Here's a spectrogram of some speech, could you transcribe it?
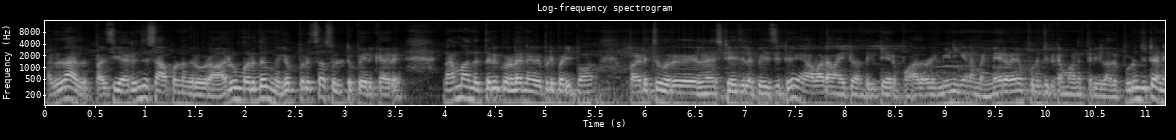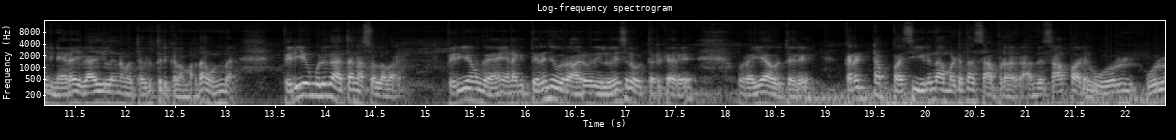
அதுதான் அது. பசி அறிஞ்சு சாப்பிடணுங்கிற ஒரு அருமருந்து மிக பெருசாக சொல்லிட்டு போயிருக்காரு. நம்ம அந்த திருக்குறளை நம்ம எப்படி படிப்போம்? படித்து ஒரு ஸ்டேஜில் பேசிட்டு அவார்டை வாங்கிட்டு வந்துக்கிட்டே இருப்போம். அதோட மீனிங்கை நம்ம நேரவே புரிஞ்சுக்கிட்டோமான்னு தெரியல. அது புரிஞ்சுட்டு அன்றைக்கி நிறைய வியாதிகளை நம்ம தடுத்துருக்கலாம். அதான் உண்மை. பெரியவங்களுக்கும் அதான் நான் சொல்ல வரேன். பெரியவங்க எனக்கு தெரிஞ்ச ஒரு அறுபது ஏழு வயசில் ஒருத்தர் இருக்காரு. ஒரு ஐயா ஒருத்தர். கரெக்டாக பசி இருந்தால் மட்டும் தான் சாப்பிடுவார். அந்த சாப்பாடு ஒரு ஒரு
